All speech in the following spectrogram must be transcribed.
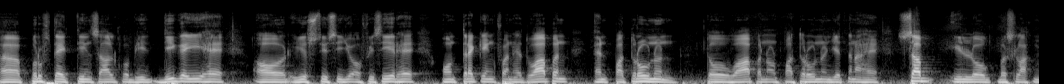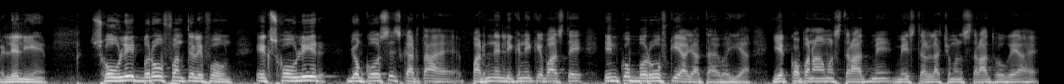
प्रूफ तय तीन साल को भी दी गई है और यूस्टिसी जो ऑफिसर है ऑन ट्रैकिंग फन है वापन एंड पत्रोनन तो वापन और पत्रोनन जितना है, सब इन लोग बसलाक में ले लिए हैं। स्कोलिर बरूफ फन टेलीफोन एक स्कोलिर जो कोशिश करता है पढ़ने लिखने के वास्ते, इनको बरूफ किया जाता है भैया। ये कोपनाम स्त्रात में मेस्तर लक्ष्मण स्त्रात हो गया है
